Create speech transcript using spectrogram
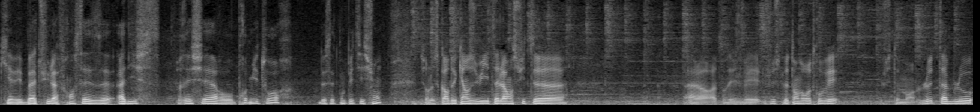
qui avait battu la française Alice Recher au premier tour de cette compétition sur le score de 15-8. Elle a ensuite. euh, Alors attendez, je vais juste le temps de retrouver le tableau.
